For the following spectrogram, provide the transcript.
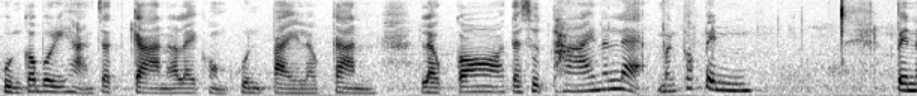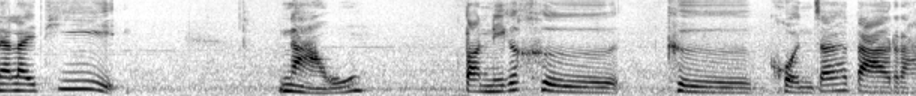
คุณก็บริหารจัดการอะไรของคุณไปแล้วกัน แล้วก็แต่สุดท้ายนั่นแหละ มันก็เป็นเป็นอะไรที่เหงาตอนนี้ก็คือ คือคนเจ้าชะตารา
